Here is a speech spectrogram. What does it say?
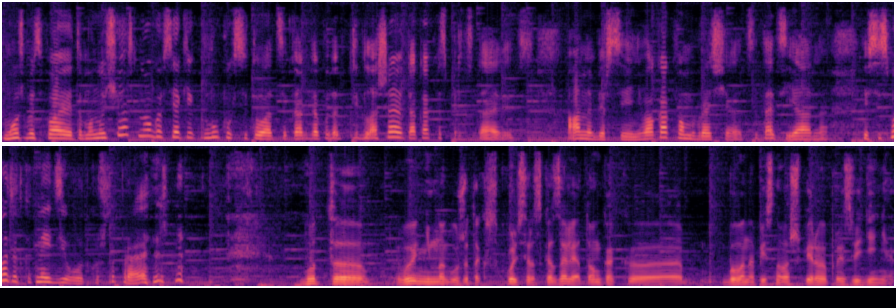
Может быть, поэтому по-разному. Но сейчас много всяких глупых ситуаций, когда куда-то приглашают, а как вас представить? Анна Берсенева, а как вам обращаться? Татьяна. И все смотрят как на идиотку, что правильно. Вот э, вы немного уже так вскользь рассказали о том, как э, было написано ваше первое произведение.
